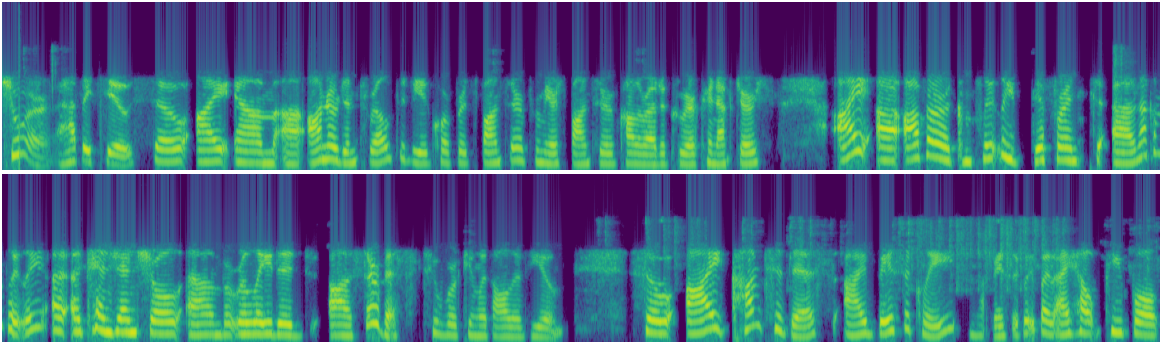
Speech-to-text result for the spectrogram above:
Sure, happy to. So I am uh, honored and thrilled to be a corporate sponsor, a premier sponsor of Colorado Career Connectors. I uh, offer a completely different, uh, not completely, a, a tangential um, but related uh, service to working with all of you. So I come to this, I basically, not basically, but I help people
